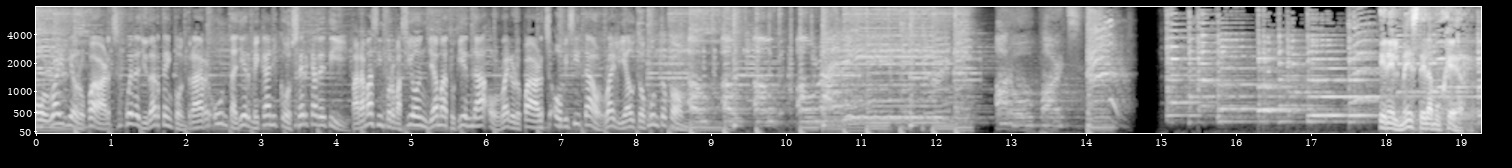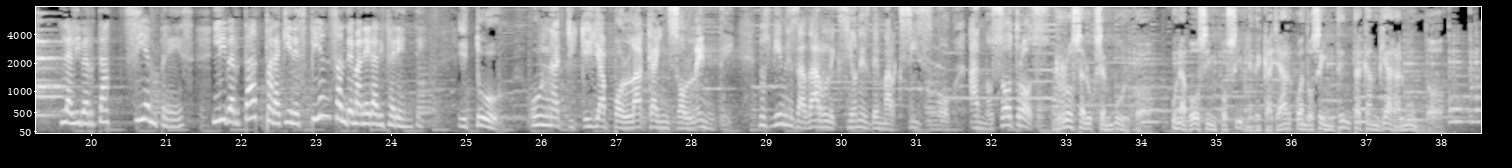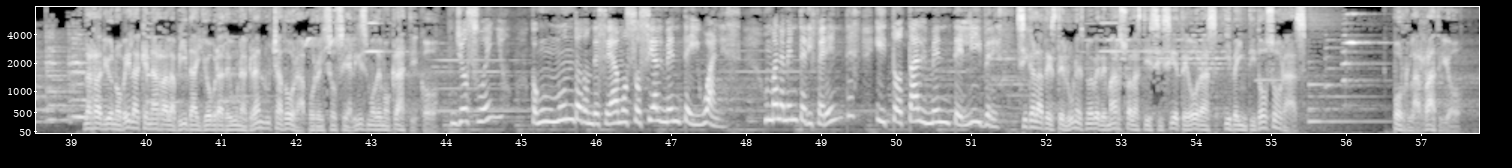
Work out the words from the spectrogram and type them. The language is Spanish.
O'Reilly Auto Parts puede ayudarte a encontrar un taller mecánico cerca de ti. Para más información, llama a tu tienda O'Reilly Auto Parts o visita oreillyauto.com. oh, oh, Parts. En el mes de la mujer, La libertad siempre es libertad para quienes piensan de manera diferente. Y tú, una chiquilla polaca insolente, nos vienes a dar lecciones de marxismo a nosotros. Rosa Luxemburgo, una voz imposible de callar cuando se intenta cambiar al mundo. La radionovela que narra la vida y obra de una gran luchadora por el socialismo democrático. Yo sueño con un mundo donde seamos socialmente iguales, humanamente diferentes y totalmente libres. Sígala desde el lunes 9 de marzo a las 17 horas y 22 horas. Por la radio.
